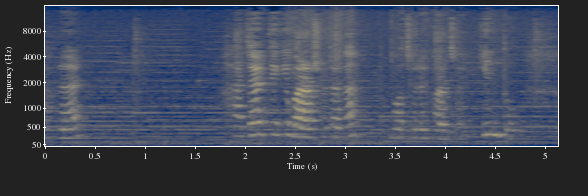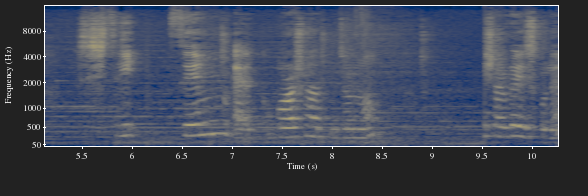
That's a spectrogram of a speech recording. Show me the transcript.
আপনার হাজার থেকে বারোশো টাকা বছরে খরচ হয়। কিন্তু সেম পড়াশোনার জন্য সরকারি স্কুলে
